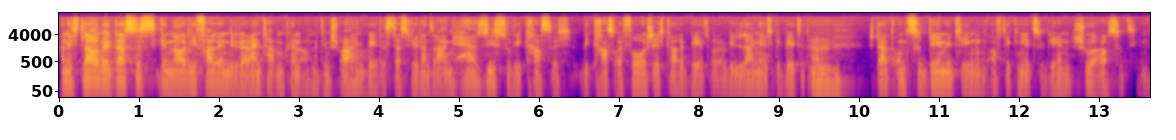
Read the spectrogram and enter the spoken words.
und ich glaube, das ist genau die Falle, in die wir reintappen können, auch mit dem Sprachengebet, ist, dass wir dann sagen, Herr, siehst du, wie krass ich, wie krass euphorisch ich gerade bete oder wie lange ich gebetet habe. Mhm statt uns zu demütigen, auf die Knie zu gehen, Schuhe auszuziehen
